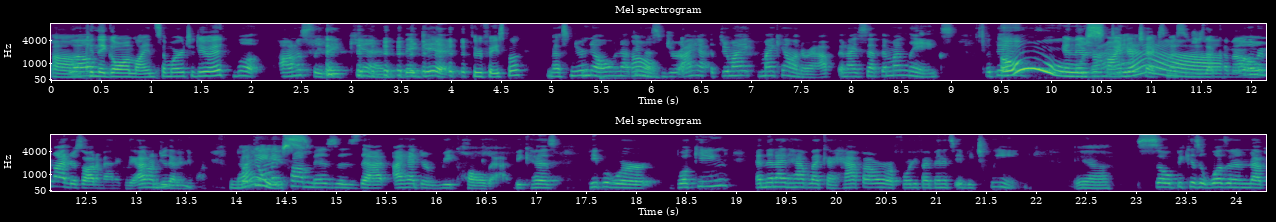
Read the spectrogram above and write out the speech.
Um, Well- can they go online somewhere to do it Well, honestly, they can. They did. through Facebook Messenger? No, not through Oh. Messenger. I had through my my calendar app, and I sent them my links. But then, Oh, And there's Right. reminder text messages that come out. well, the reminders automatically. I don't do that Mm. anymore. Nice. But the only problem is, is that I had to recall that because people were booking, and then I'd have like a half hour or forty five minutes in between. yeah, So because it wasn't enough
